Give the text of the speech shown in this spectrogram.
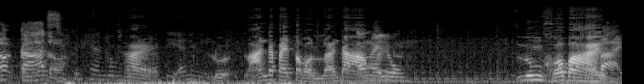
เออการ์ดเหรอ Unless you can handle more of the enemy. ลุร้านจะไปต่อหรือร้านจะเอาเอาไงลุงลุงขอบาย บ่าย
